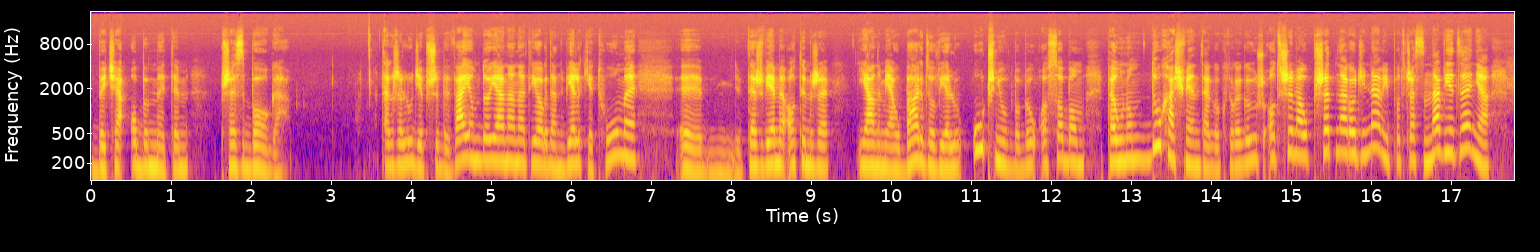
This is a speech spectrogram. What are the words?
bycia obmytym przez Boga. Także ludzie przybywają do Jana nad Jordan, wielkie tłumy. Też wiemy o tym, że Jan miał bardzo wielu uczniów, bo był osobą pełną Ducha Świętego, którego już otrzymał przed narodzinami, podczas nawiedzenia y,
